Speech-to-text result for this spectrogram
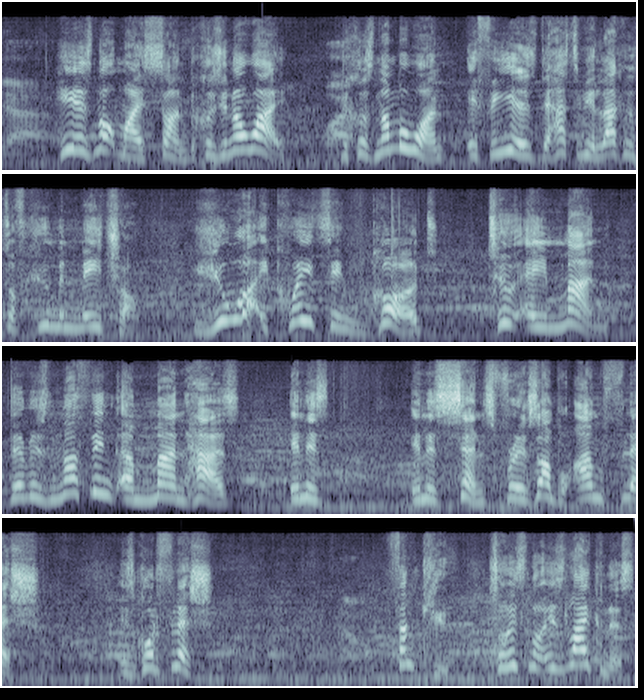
Yeah. he is not my son. Because you know why? Why? Because number one, if he is, there has to be a likeness of human nature. You are equating God to a man. There is nothing a man has in his in his sense. For example, I'm flesh. Is God flesh? No. Thank you. So it's not his likeness.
